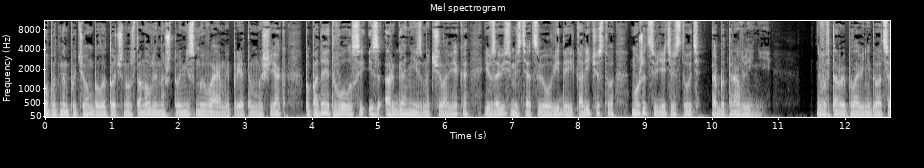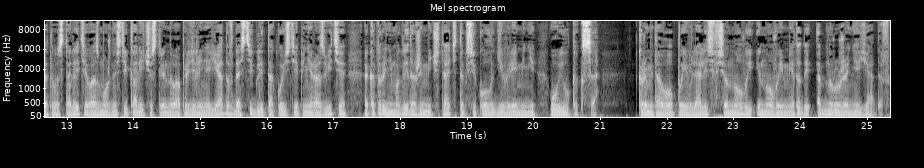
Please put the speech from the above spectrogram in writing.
Опытным путем было точно установлено, что несмываемый при этом мышьяк попадает в волосы из организма человека и в зависимости от своего вида и количества может свидетельствовать об отравлении. Во второй половине 20-го столетия возможности количественного определения ядов достигли такой степени развития, о которой не могли даже мечтать токсикологи времени Уилкокса. Кроме того, появлялись все новые и новые методы обнаружения ядов.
